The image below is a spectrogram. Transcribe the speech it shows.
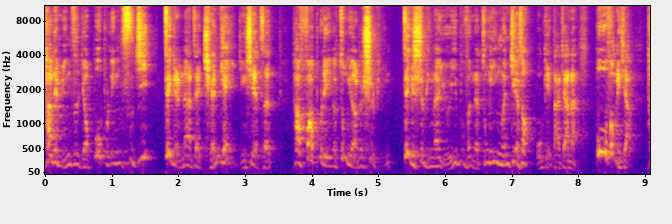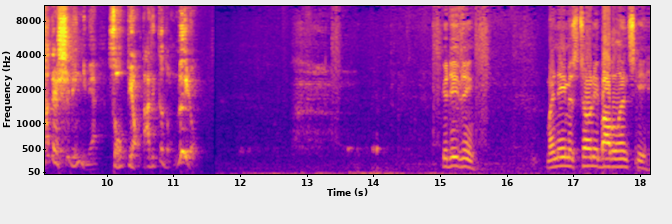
他的名字叫波普林斯基。这个人呢，在前天已经现身，他发布了一个重要的视频，这个视频呢，有一部分的中英文介绍，我给大家呢播放一下他在视频里面所表达的各种内容。Good evening. My name is Tony Bobolinski.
